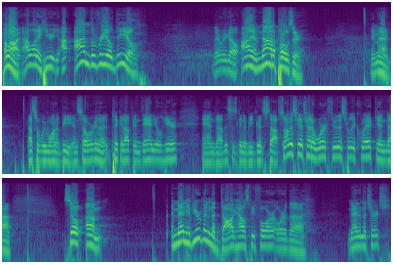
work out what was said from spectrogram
Come on, I want to hear you. I, am the real deal. There we go. I am not a poser. Amen. That's what we want to be. And so we're going to pick it up in Daniel here, and uh, this is going to be good stuff. So I'm just going to try to work through this really quick and. Uh, so, um, and men, have you ever been in the doghouse before or the men in the church?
